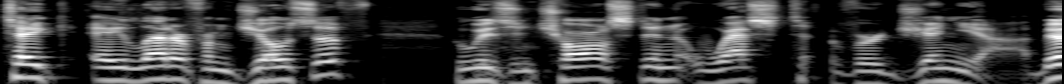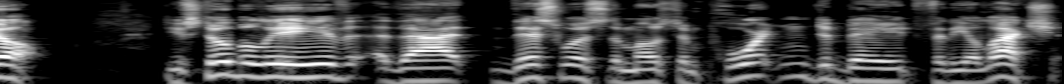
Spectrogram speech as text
take a letter from Joseph, who is in Charleston, West Virginia. Bill, do you still believe that this was the most important debate for the election?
